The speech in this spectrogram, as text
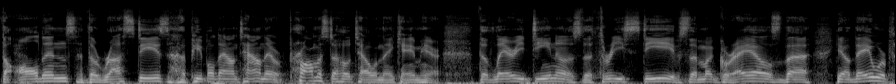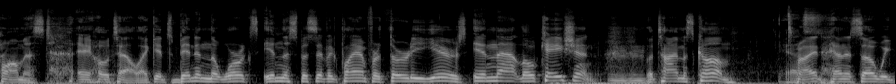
The Aldens, the Rusties, the people downtown, they were promised a hotel when they came here. The Larry Dinos, the Three Steves, the McGrails, the you know they were promised a hotel. Like it's been in the works in the specific plan for 30 years in that location. Mm-hmm. The time has come. Yes. Right, and so we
